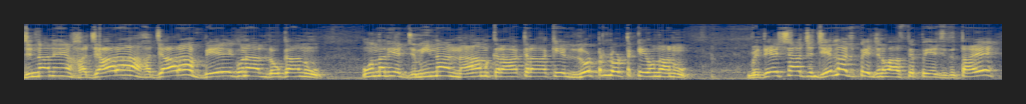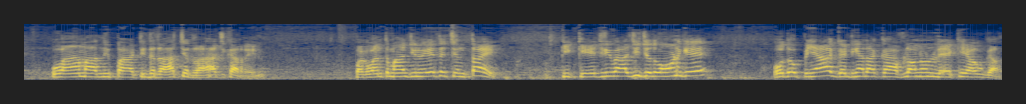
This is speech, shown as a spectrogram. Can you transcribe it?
ਜਿਨ੍ਹਾਂ ਨੇ ਹਜ਼ਾਰਾਂ ਹਜ਼ਾਰਾਂ ਬੇਗੁਨਾਹ ਲੋਕਾਂ ਨੂੰ ਉਹਨਾਂ ਦੀਆਂ ਜ਼ਮੀਨਾਂ ਨਾਮ ਕਰਾ ਕਰਾ ਕੇ ਲੁੱਟ-ਲੁੱਟ ਕੇ ਉਹਨਾਂ ਨੂੰ ਵਿਦੇਸ਼ਾਂ 'ਚ ਜੇਲ੍ਹਾਂ 'ਚ ਭੇਜਣ ਵਾਸਤੇ ਭੇਜ ਦਿੱਤਾ ਏ, ਉਹ ਆਮ ਆਦਮੀ ਪਾਰਟੀ ਦੇ ਰਾਜ 'ਚ ਰਾਜ ਕਰ ਰਹੇ ਨੇ। ਭਗਵੰਤ ਮਾਨ ਜੀ ਨੂੰ ਇਹ ਤੇ ਚਿੰਤਾ ਏ ਕਿ ਕੇਜਰੀਵਾਲ ਜੀ ਜਦੋਂ ਆਉਣਗੇ, ਉਦੋਂ 50 ਗੱਡੀਆਂ ਦਾ ਕਾਫਲਾ ਉਹਨਾਂ ਨੂੰ ਲੈ ਕੇ ਆਊਗਾ।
